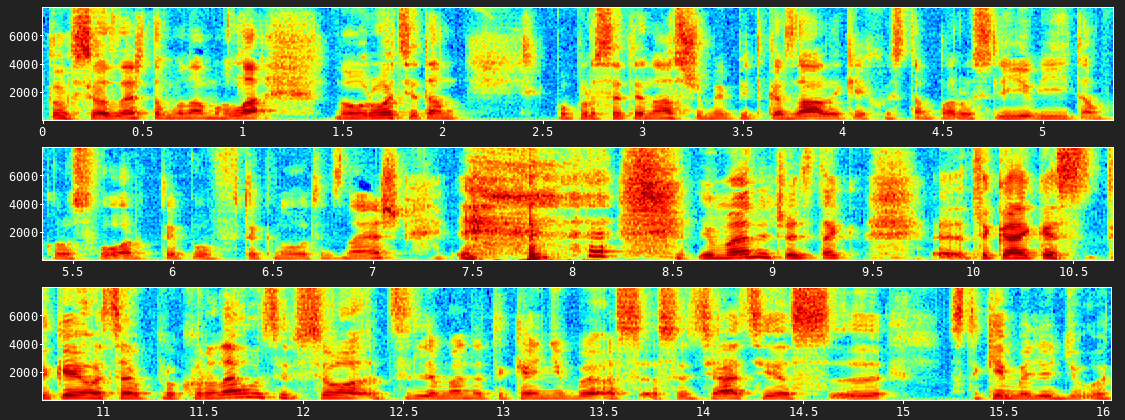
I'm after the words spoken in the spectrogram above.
то все, знаєш, там вона могла на уроці там попросити нас, щоб ми підказали якихось там пару слів їй там в кросворд, типу, втикнути, знаєш. І, і в мене щось так, е, така якась таке оце про королеву, це все, це для мене таке ніби ас- асоціація з, е, з такими людьми, от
